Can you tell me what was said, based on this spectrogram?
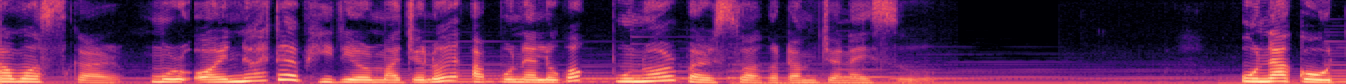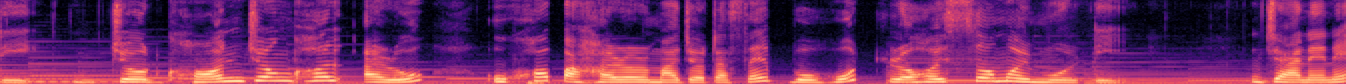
নমস্কাৰ, মোৰ অন্য এটা ভিডিঅ'ৰ মাজলৈ আপোনালোকক পুনৰবাৰ স্বাগতম জনাইছোঁ। উনাকৌটি, য'ত ঘন জংঘল আৰু ওখ পাহাৰৰ মাজত আছে বহুত ৰহস্যময় মূৰ্তি। জানেনে,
